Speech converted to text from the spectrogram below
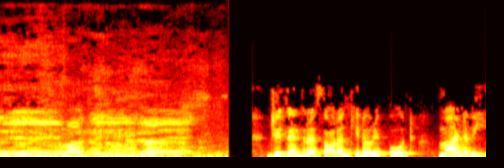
દેવાજી, જય. જીતેન્દ્ર સોલંકીનો રિપોર્ટ માંડવી.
